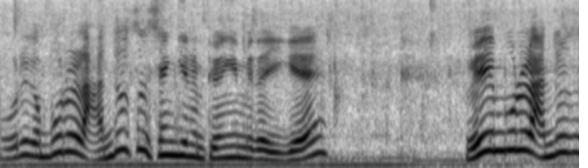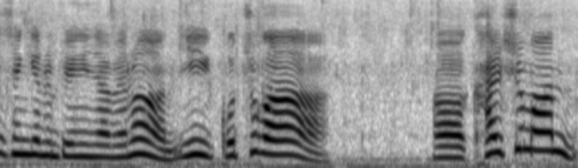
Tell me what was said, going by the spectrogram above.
우리가 물을 안 줘서 생기는 병입니다. 이게. 왜 물을 안 줘서 생기는 병이냐면은 이 고추가 어, 칼슘은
